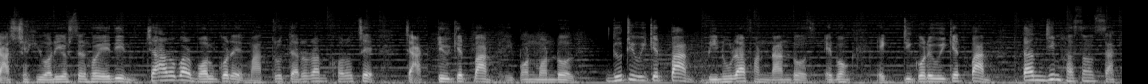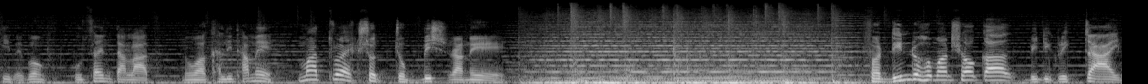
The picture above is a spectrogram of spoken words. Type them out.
রাজশাহী ওয়ারিয়র্সের হয়ে এদিন চার ওভার বল করে মাত্র তেরো রান খরচে চারটি উইকেট পান রিপন মণ্ডল। দুটি উইকেট পান বিনুরা ফার্নান্ডোস এবং একটি করে উইকেট পান তানজিম হাসান, সাকিব এবং হুসাইন তালাত। নোয়াখালী থামে মাত্র একশো চব্বিশ রানে। ফরদিন রহমান সকাল বিডি গ্রিক টাইম।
